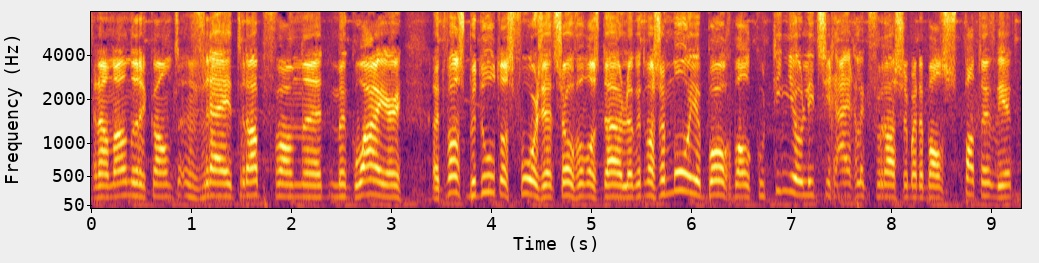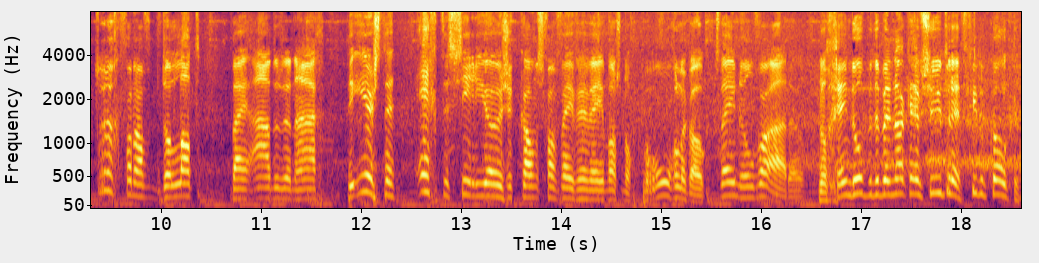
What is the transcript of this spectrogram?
En aan de andere kant een vrije trap van uh, Maguire. Het was bedoeld als voorzet, zoveel was duidelijk. Het was een mooie boogbal. Coutinho liet zich eigenlijk verrassen. Maar de bal spatte weer terug vanaf de lat bij ADO Den Haag. De eerste echte serieuze kans van VVV was nog per ongeluk ook. 2-0 voor ADO. Nog geen doelpunten bij NAC FC Utrecht. Philip Koken.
